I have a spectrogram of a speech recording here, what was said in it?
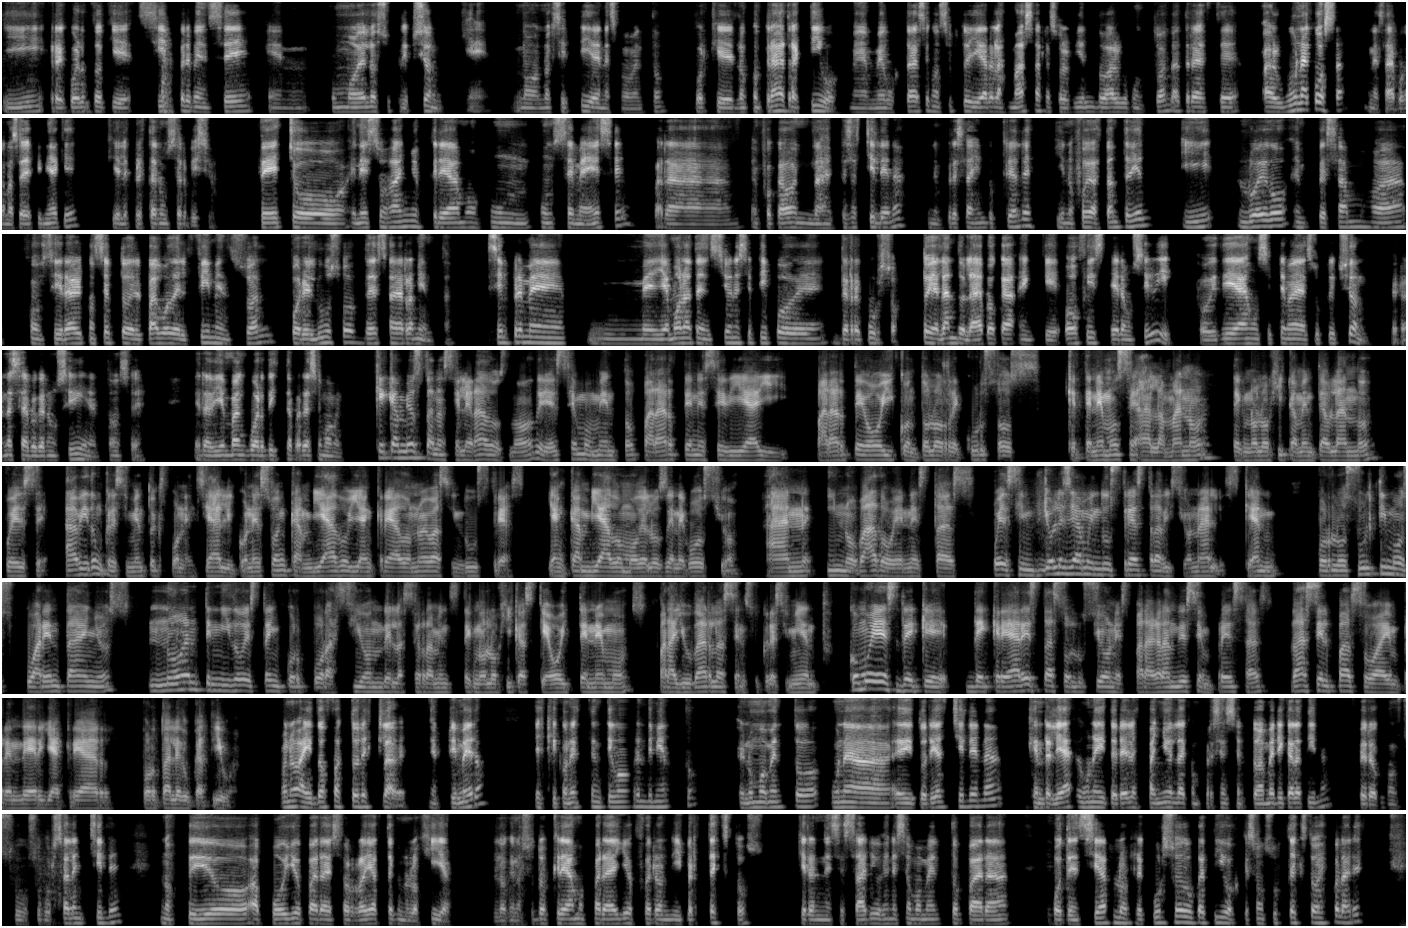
Y recuerdo que siempre pensé en un modelo de suscripción que no, no existía en ese momento, porque lo encontré atractivo. Me, me, gustaba ese concepto de llegar a las masas resolviendo algo puntual a través de alguna cosa, en esa época no se definía qué, que les prestara un servicio. De hecho, en esos años creamos un, un CMS para, enfocado en las empresas chilenas, en empresas industriales, y nos fue bastante bien. Y luego empezamos a considerar el concepto del pago del fee mensual por el uso de esa herramienta. Siempre me, me llamó la atención ese tipo de, de recursos. Estoy hablando de la época en que Office era un CD. Hoy día es un sistema de suscripción, pero en esa época era un CD. Entonces, era bien vanguardista para ese momento. Qué cambios tan acelerados, ¿no? De ese momento, pararte en ese día y pararte hoy con todos los recursos que tenemos a la mano, tecnológicamente hablando, pues ha habido un crecimiento exponencial y con eso han cambiado y han creado nuevas industrias y han cambiado modelos de negocio, han innovado en estas, pues yo les llamo industrias tradicionales, que han por los últimos 40 años no han tenido esta incorporación de las herramientas tecnológicas que hoy tenemos para ayudarlas en su crecimiento. ¿Cómo es de que de crear estas soluciones para grandes empresas das el paso a emprender y a crear portal educativo? Bueno, hay dos factores clave. El primero es que con este antiguo emprendimiento, en un momento una editorial chilena, que en realidad es una editorial española con presencia en toda América Latina, pero con su sucursal en Chile, nos pidió apoyo para desarrollar tecnología. Lo que nosotros creamos para ellos fueron hipertextos que eran necesarios en ese momento para potenciar los recursos educativos que son sus textos escolares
